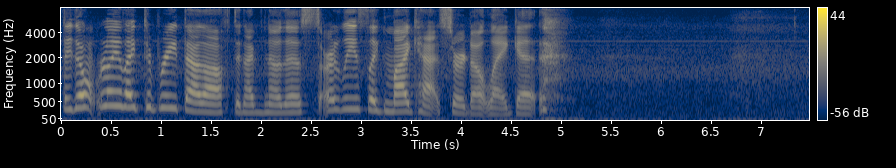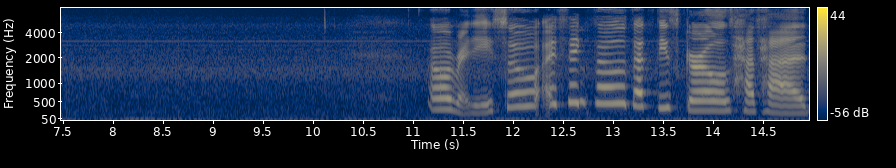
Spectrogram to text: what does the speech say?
They don't really like to breed that often, I've noticed. Or at least, like, my cats sure don't like it. Alrighty, so I think, though, that these girls have had...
